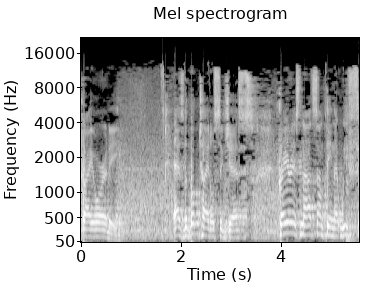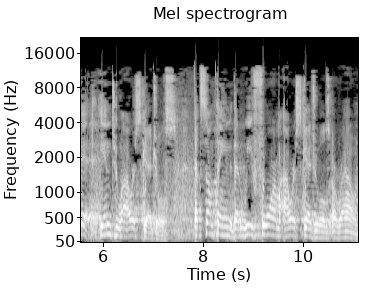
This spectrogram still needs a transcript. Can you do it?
priority. As the book title suggests, prayer is not something that we fit into our schedules, but something that we form our schedules around.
